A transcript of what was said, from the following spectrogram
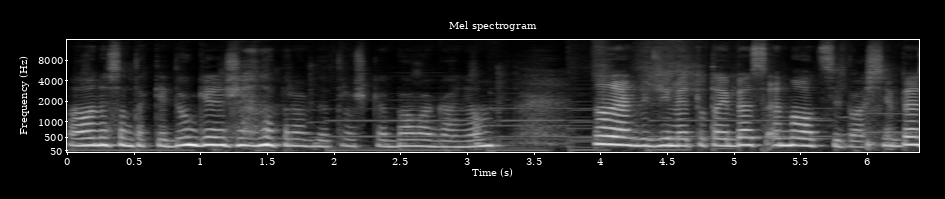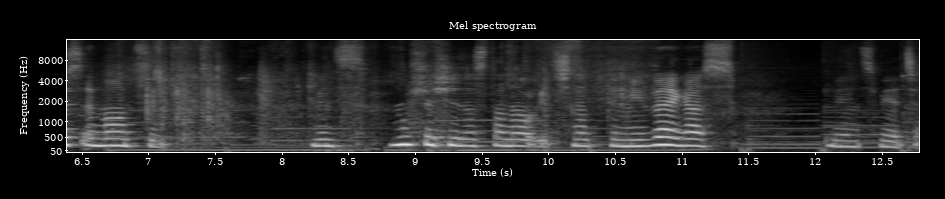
A one są takie długie, że naprawdę troszkę bałaganią. No jak widzimy tutaj bez emocji właśnie, bez emocji. Więc muszę się zastanowić nad tymi Vegas. Więc wiecie.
